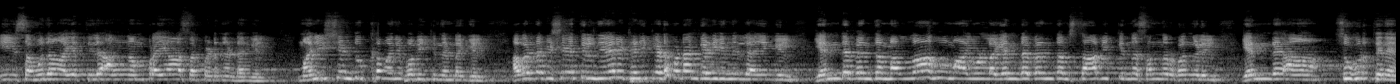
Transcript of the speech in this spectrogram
ഈ സമുദായത്തിൽ അംഗം പ്രയാസപ്പെടുന്നുണ്ടെങ്കിൽ മനുഷ്യൻ ദുഃഖം അനുഭവിക്കുന്നുണ്ടെങ്കിൽ അവരുടെ വിഷയത്തിൽ നേരിട്ട് എനിക്ക് ഇടപെടാൻ കഴിയുന്നില്ല എങ്കിൽ എന്റെ ബന്ധം അള്ളാഹുവുമായുള്ള എന്റെ ബന്ധം സ്ഥാപിക്കുന്ന സന്ദർഭങ്ങളിൽ എന്റെ ആ സുഹൃത്തിനെ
